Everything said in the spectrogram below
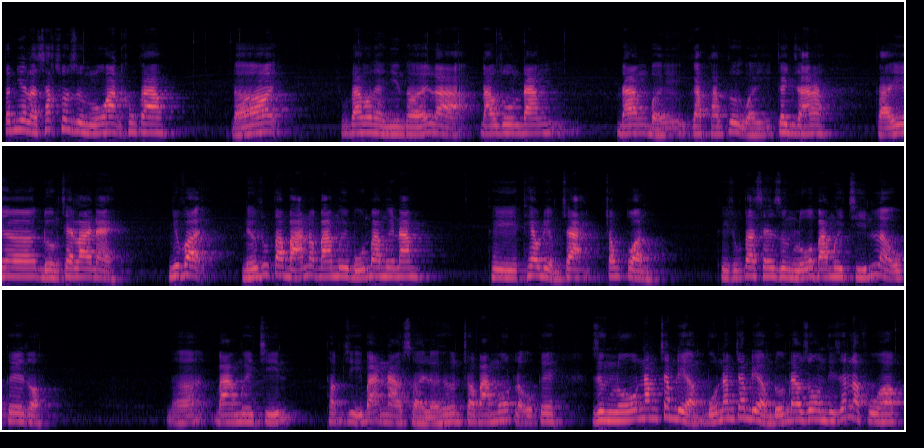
Tất nhiên là xác suất dừng lỗ oan không cao. Đấy chúng ta có thể nhìn thấy là Dow Jones đang đang bởi gặp kháng cự bởi kênh giá này cái ờ, đường trend line này. Như vậy nếu chúng ta bán ở 34 35 thì theo điểm chạm trong tuần thì chúng ta sẽ dừng lỗ ở 39 là ok rồi. Đó 39 thậm chí bạn nào sởi lời hơn cho 31 là ok. Dừng lỗ 500 điểm 4 500 điểm đối với Dow Jones thì rất là phù hợp.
